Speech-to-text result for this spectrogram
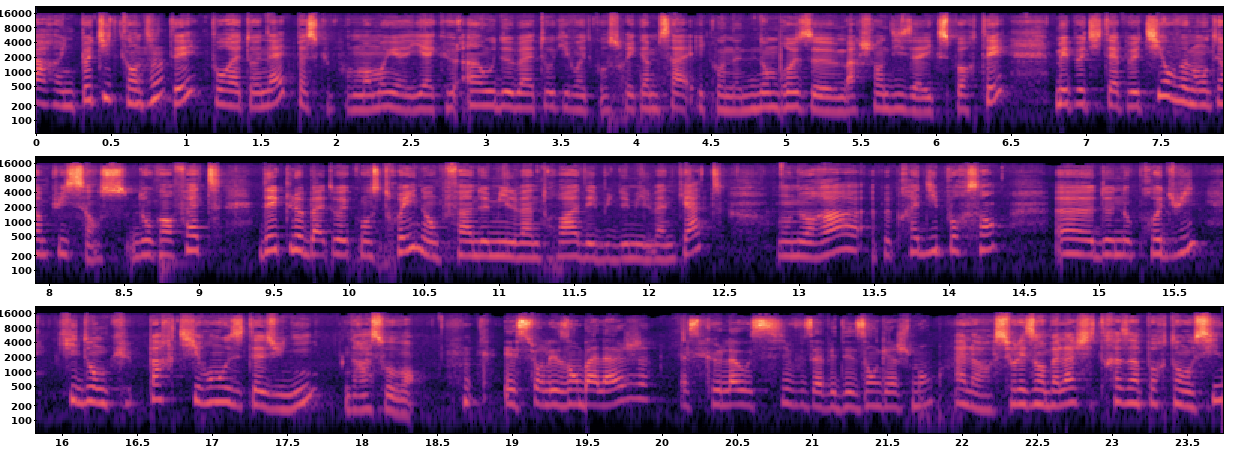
par une petite quantité, mhm. pour être honnête, parce que pour le moment, il n'y a, que un ou deux bateaux qui vont être construits comme ça et qu'on a de nombreuses marchandises à exporter. Mais petit à petit, on veut monter en puissance. Donc en fait, dès que le bateau est construit, donc fin 2023, début 2024, on aura à peu près 10% euh, de nos produits qui donc partiront aux États-Unis grâce au vent. Et sur les emballages, est-ce que là aussi vous avez des engagements? Alors sur les emballages, c'est très important aussi.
